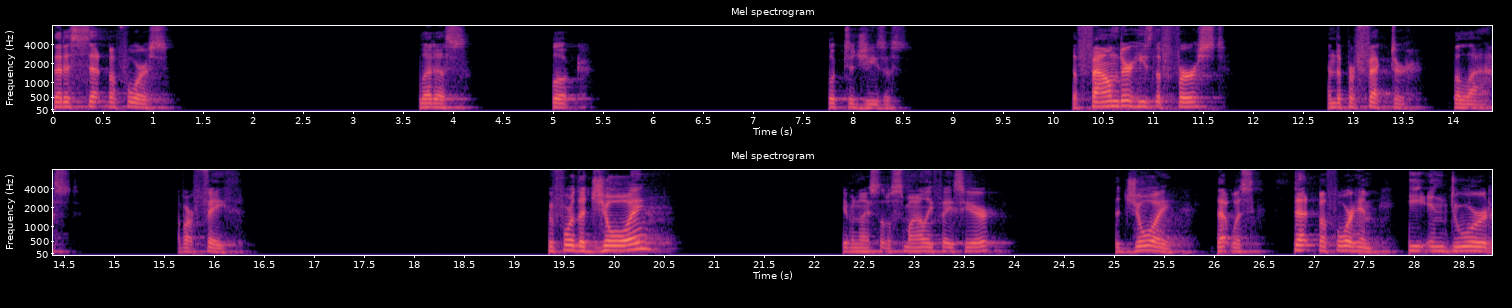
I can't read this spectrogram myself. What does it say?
that is set before us. Let us look. Look to Jesus. The founder, he's the first, and the perfecter, the last of our faith. Before the joy, give a nice little smiley face here. The joy that was set before him, he endured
